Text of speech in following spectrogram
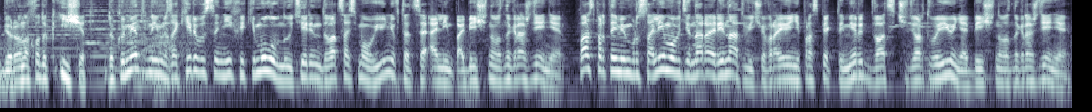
Бюро находок ищет. Документы на имя Закирова Сани Хакимуловны утеряны 28 июня в ТЦ «Олимп». Обещано вознаграждение. Паспорт на имя Мурсалимова Динара Ринатовича в районе проспекта Мира 24 июня. Обещано вознаграждение.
